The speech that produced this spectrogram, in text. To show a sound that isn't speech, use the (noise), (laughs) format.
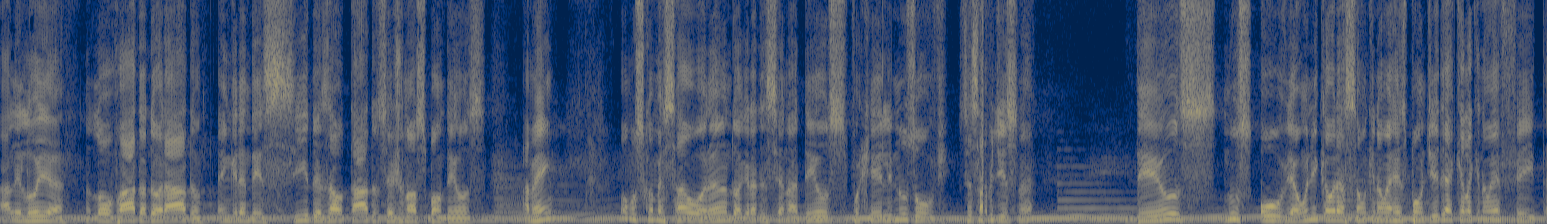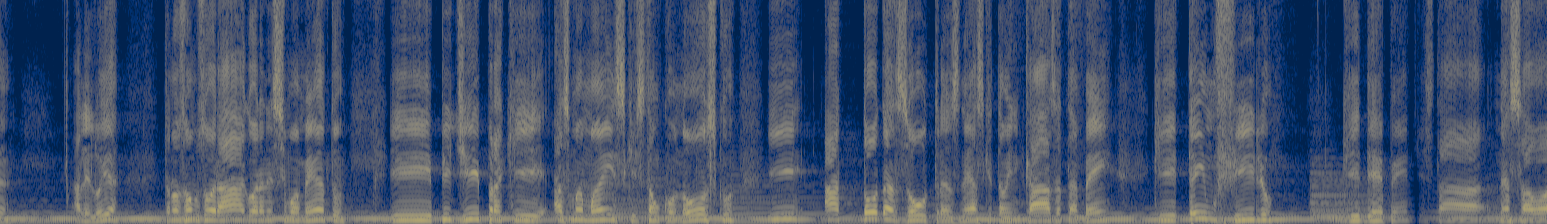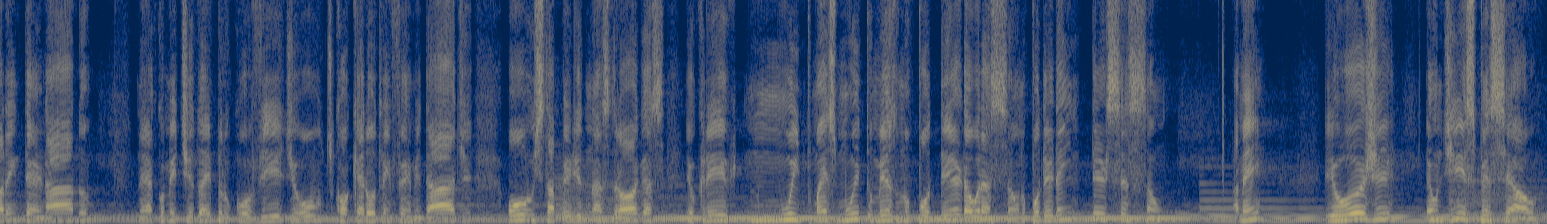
Aleluia. Louvado, adorado, engrandecido, exaltado seja o nosso bom Deus. Amém? Vamos começar orando, agradecendo a Deus, porque Ele nos ouve. Você sabe disso, né? Deus nos ouve. A única oração que não é respondida é aquela que não é feita. Aleluia. Então nós vamos orar agora nesse momento e pedir para que as mamães que estão conosco e a todas as outras, né, as que estão em casa também, que tem um filho que de repente está nessa hora internado, né, cometido aí pelo Covid ou de qualquer outra enfermidade, ou está perdido nas drogas, eu creio muito, mas muito mesmo no poder da oração, no poder da intercessão. Amém? E hoje é um dia especial.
